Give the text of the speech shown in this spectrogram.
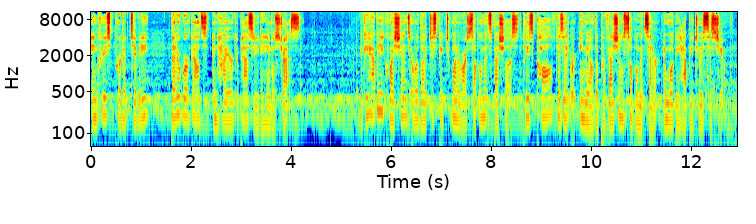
increased productivity, better workouts, and higher capacity to handle stress. If you have any questions or would like to speak to one of our supplement specialists, please call, visit, or email the Professional Supplement Center and we'll be happy to assist you.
